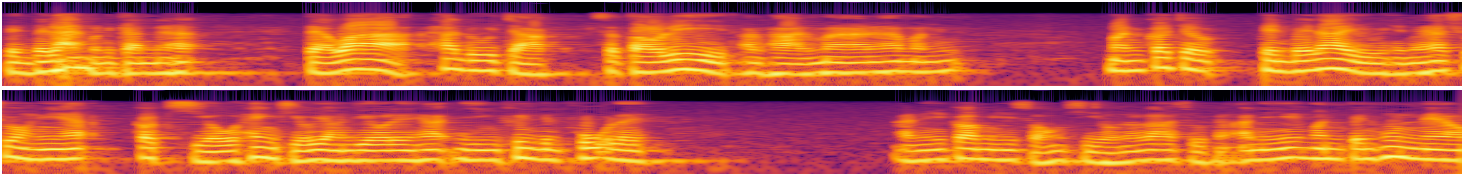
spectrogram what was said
เป็นไปได้เหมือนกันนะฮะ แต่ว่าถ้าดูจากสตอรี่ผ่านๆมานะฮะมันมันก็จะเป็นไปได้อยู่เห็นไหมฮะช่วงนี้ฮะก็เขียวแท่งเขียวอย่างเดียวเลยฮะยิงขึ้นเป็นพุเลย อันนี้ก็มีสองเขียวนะล่าสุดนะอันนี้มันเป็นหุ้นแนว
